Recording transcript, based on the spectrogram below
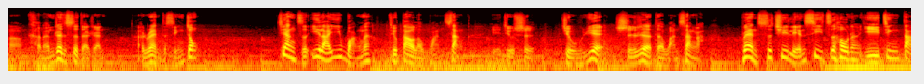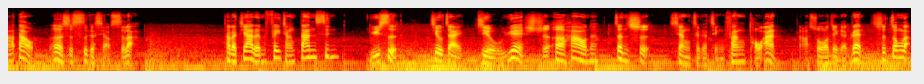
啊可能认识的人啊，Ren 的行踪。这样子一来一往呢，就到了晚上，也就是九月十日的晚上啊。Ren 失去联系之后呢，已经达到二十四个小时了。他的家人非常担心，于是就在九月十二号呢，正式向这个警方投案啊，说这个 Ren 失踪了。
